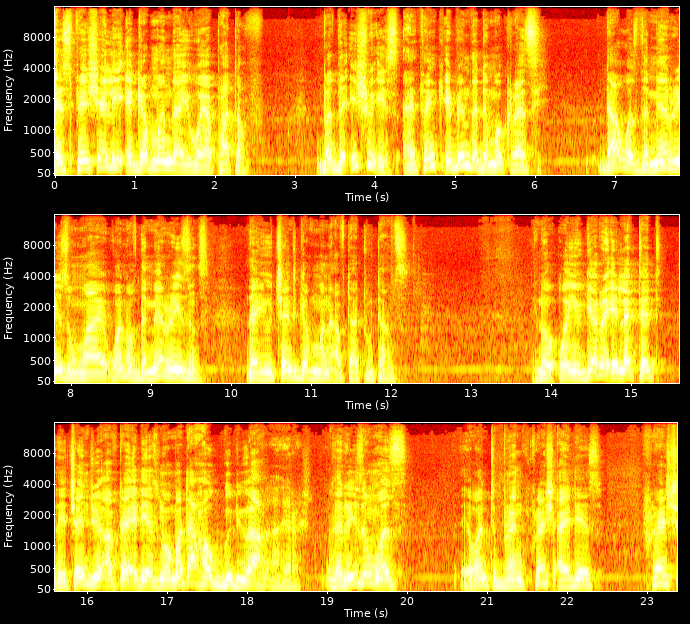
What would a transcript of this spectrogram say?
especially a government that you were part of. But the issue is, I think even the democracy, that was the main reason why, one of the main reasons that you change government after two terms. You know, when you get elected, they change you after eight years, no matter how good you are. Uh. The reason was they want to bring fresh ideas, fresh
